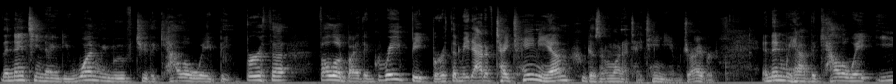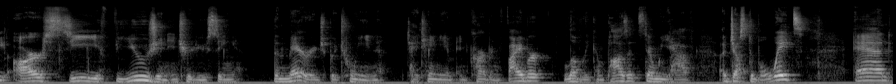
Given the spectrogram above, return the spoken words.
Then 1991, we moved to the Callaway Big Bertha, followed by the Great Big Bertha made out of titanium. Who doesn't want a titanium driver? And then we have the Callaway ERC Fusion introducing the marriage between titanium and carbon fiber, lovely composites. Then we have adjustable weights and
